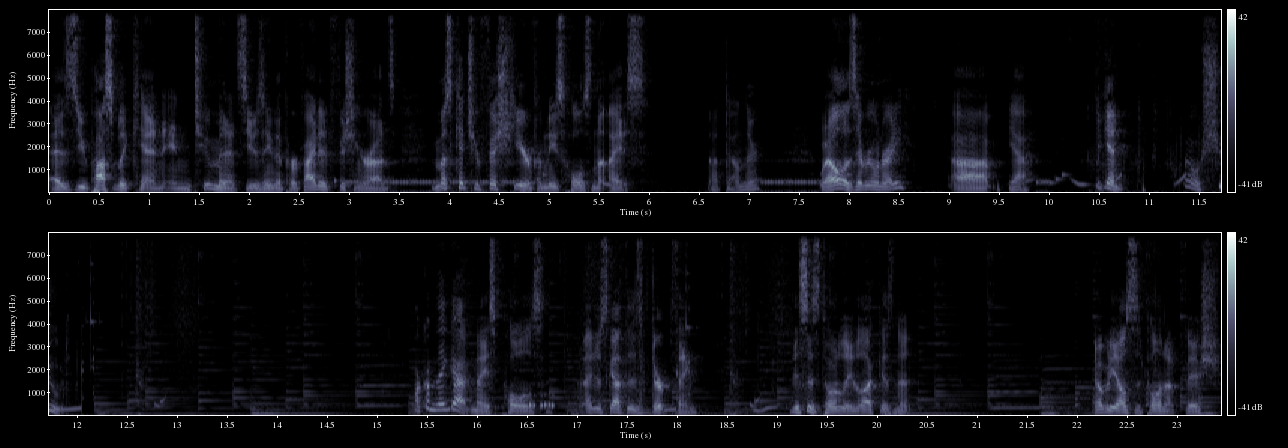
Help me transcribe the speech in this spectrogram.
as you possibly can in two minutes using the provided fishing rods. You must catch your fish here from these holes in the ice. Not down there. Well, is everyone ready? Uh, yeah. Begin. Oh, shoot. How come they got nice poles? I just got this derp thing. This is totally luck, isn't it? Nobody else is pulling up fish.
